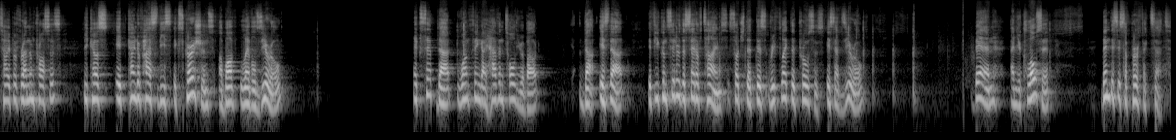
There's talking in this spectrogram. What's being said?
type of random process because it kind of has these excursions above level zero, except that one thing I haven't told you about that is that if you consider the set of times such that this reflected process is at zero, then, and you close it, then this is a perfect set.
